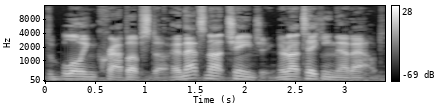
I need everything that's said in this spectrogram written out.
the blowing crap up stuff, and that's not changing. They're not taking that out.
